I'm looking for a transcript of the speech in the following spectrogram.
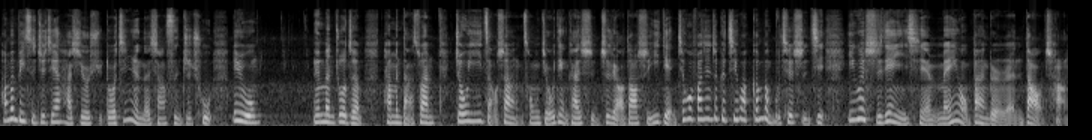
他们彼此之间还是有许多惊人的相似之处。例如，原本作者他们打算周一早上从九点开始治疗到十一点，结果发现这个计划根本不切实际，因为十点以前没有半个人到场。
